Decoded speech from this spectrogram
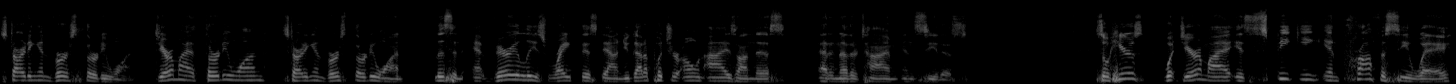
starting in verse 31. Jeremiah 31, starting in verse 31. Listen, at very least, write this down. You got to put your own eyes on this at another time and see this. So here's what Jeremiah is speaking in prophecy way,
